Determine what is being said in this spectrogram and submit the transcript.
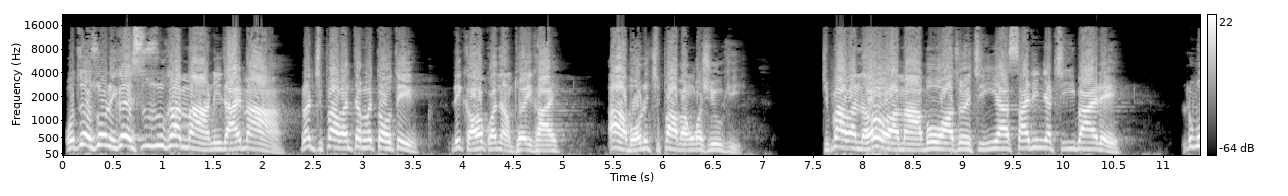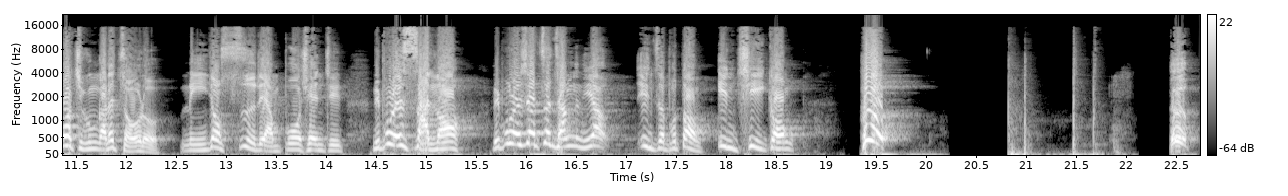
我只有说你可以试试看嘛，你来嘛，乱七百万等会斗定，你搞个馆长推开，啊，无你一百万我收去。一百万就好啊嘛，无偌多钱啊，塞恁只鸡巴嘞！我一棍甲你走了，你就四两拨千斤，你不能闪哦，你不能像正常，你要硬着不动，硬气功，呵，呵，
